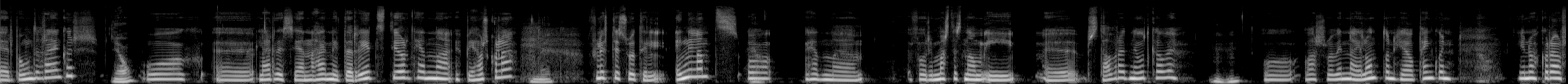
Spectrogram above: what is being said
er bóndafræðingur já, og uh, lærði síðan hægnýta rittstjórn hérna upp í háskóla. flutti svo til Englands og hérna fór í mastersnám í uh, stafrætni útgáfi Mhm. og var svo að vinna í London hjá Penguin í nokkur ár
